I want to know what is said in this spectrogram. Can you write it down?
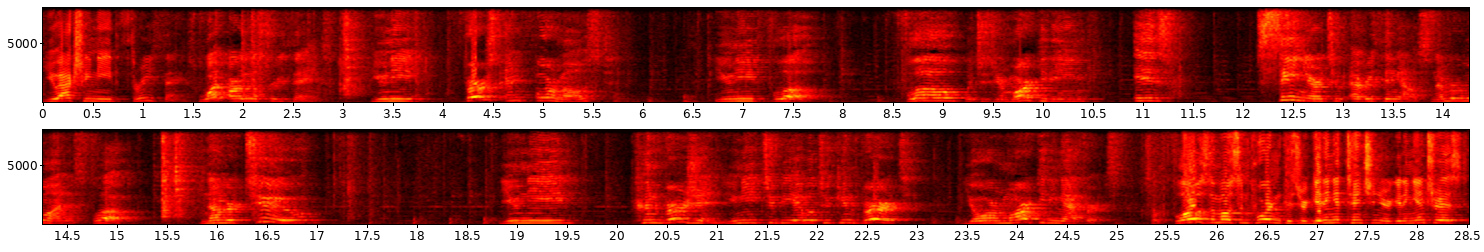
you actually need three things. What are those three things? You need, first and foremost, you need flow. Flow, which is your marketing, is senior to everything else. Number one is flow. Number two, you need conversion. You need to be able to convert your marketing efforts. So flow is the most important because you're getting attention, you're getting interest,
